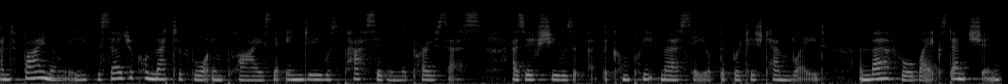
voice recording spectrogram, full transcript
And finally, the surgical metaphor implies that India was passive in the process, as if she was at the complete mercy of the British ten blade, and therefore, by extension,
